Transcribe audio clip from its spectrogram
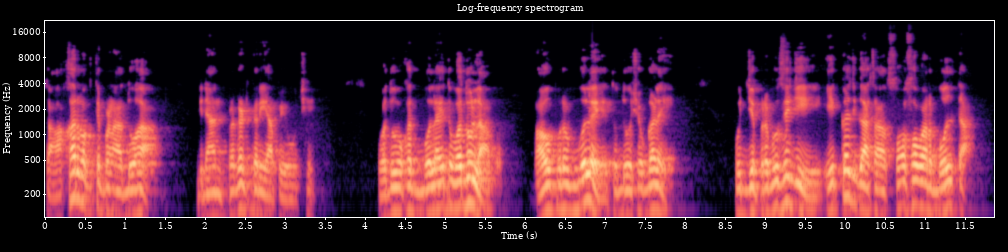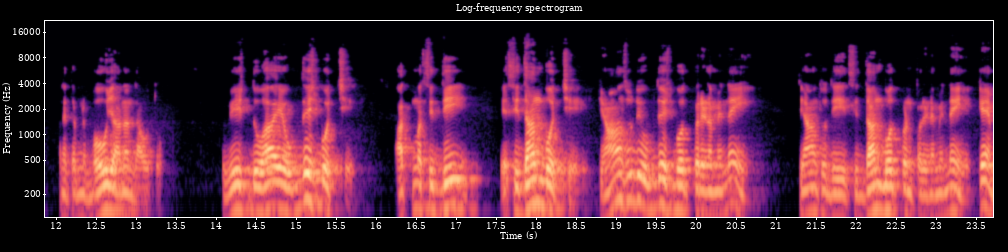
તો આખર વખતે પણ આ દોહા જ્ઞાન પ્રગટ કરી આપે એવું છે. વધુ વખત બોલાય તો વધુ લાભ. ભાવપૂર્વક બોલે તો દોષો ગળે. પૂજ્ય પ્રભુશ્રીજી એક જ ગાથા સો સો વાર બોલતા અને તેમને બહુ જ આનંદ આવતો. વીસ દોહા એ ઉપદેશબોધ છે. આત્મસિદ્ધિ એ સિદ્ધાંતબોધ છે. જ્યાં સુધી ઉપદેશબોધ પરિણમે નહીં, ત્યાં સુધી સિદ્ધાંતબોધ પણ પરિણમે નહીં. કેમ?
